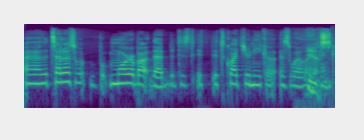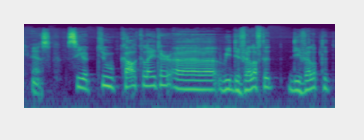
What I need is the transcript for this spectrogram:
Uh, tell us more about that, but it's, it, it's quite unique uh, as well. Yes, think. yes. CO2 calculator. Uh, we developed it developed it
